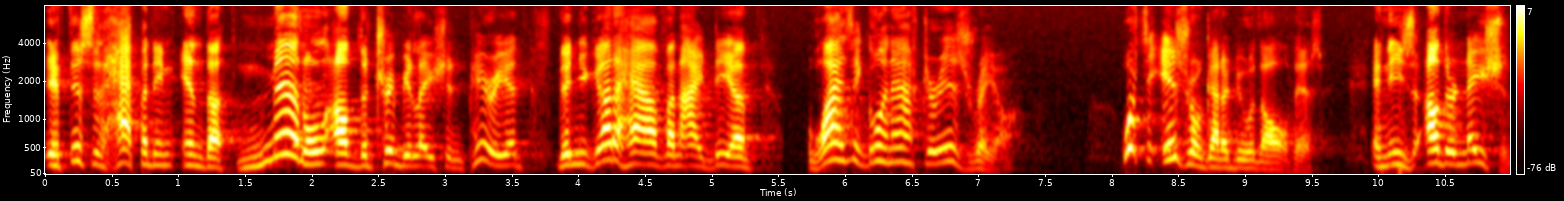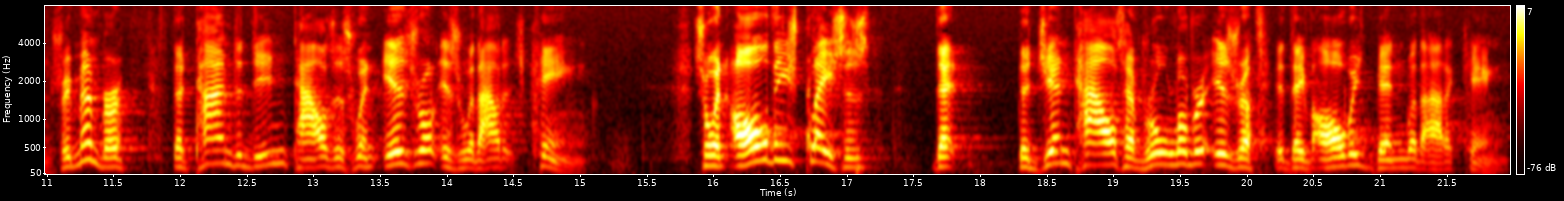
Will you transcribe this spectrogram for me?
if this is happening in the middle of the tribulation period, then you got to have an idea why is it going after Israel? What's Israel got to do with all this? And these other nations. Remember, the times of the Gentiles is when Israel is without its king. So, in all these places that the Gentiles have ruled over Israel, they've always been without a king.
